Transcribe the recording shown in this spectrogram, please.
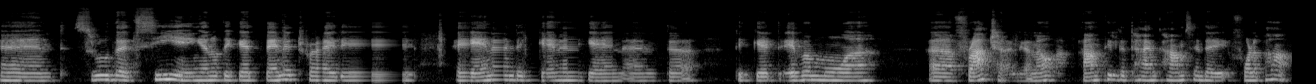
and through that seeing, you know, they get penetrated again and again and again, and uh, they get ever more uh, fragile, you know, until the time comes and they fall apart.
